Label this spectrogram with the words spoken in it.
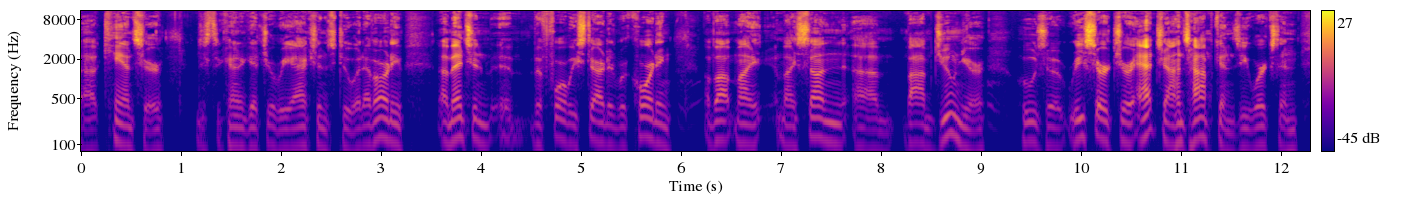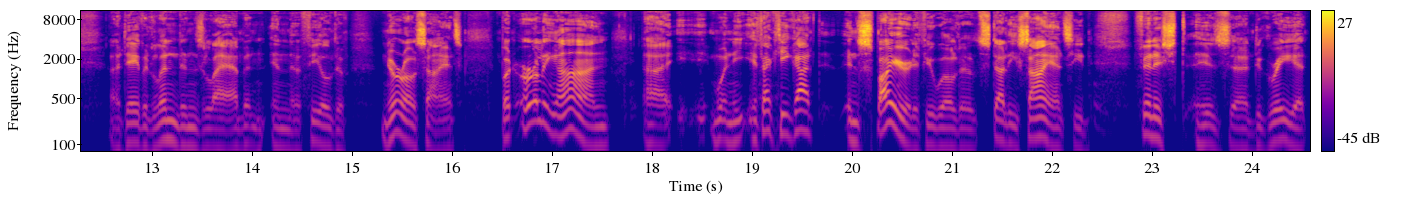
uh, cancer, just to kind of get your reactions to it. I've already uh, mentioned uh, before we started recording about my my son um, Bob Jr., who's a researcher at Johns Hopkins. He works in uh, David Linden's lab in, in the field of neuroscience. But early on, uh, when he, in fact, he got inspired, if you will, to study science. He'd finished his uh, degree at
